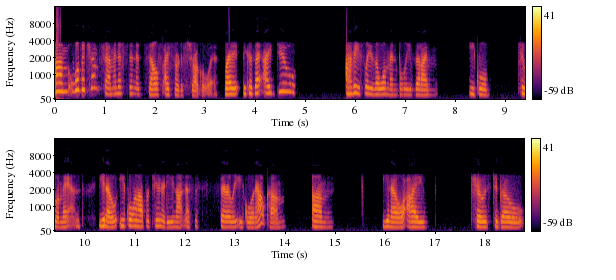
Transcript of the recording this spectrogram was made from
Um, well, the term feminist in itself, I sort of struggle with, right? Because I, I do, obviously, as a woman, believe that I'm equal to a man. You know, equal in opportunity, not necessarily equal in outcome. Um, you know, I chose to go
